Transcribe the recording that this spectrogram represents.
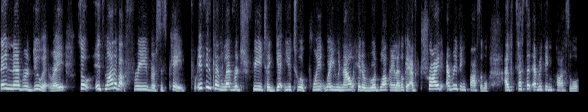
They never do it, right? So it's not about free versus paid. If you can leverage free to get you to a point where you now hit a roadblock and you're like, okay, I've tried everything possible. I've tested everything possible.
